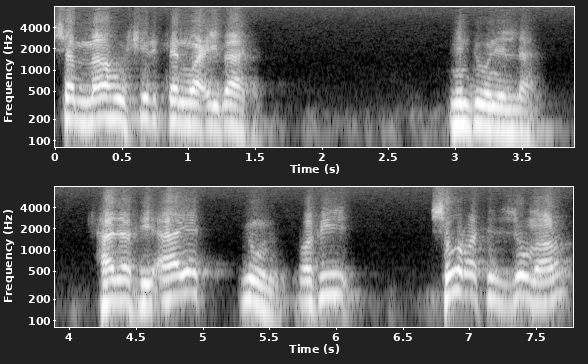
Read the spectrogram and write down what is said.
سماه شركا وعبادة من دون الله. هذا في آية يونس. وفي سورة الزمر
